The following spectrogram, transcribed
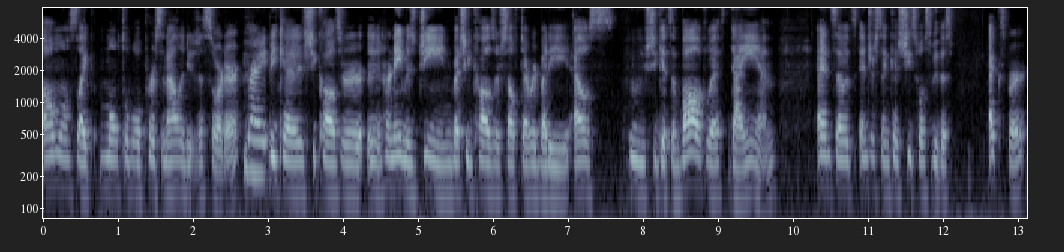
almost like multiple personality disorder Right. because she calls her eh, her name is Jean, but she calls herself to everybody else who she gets involved with Diane, and so it's interesting because she's supposed to be this expert,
